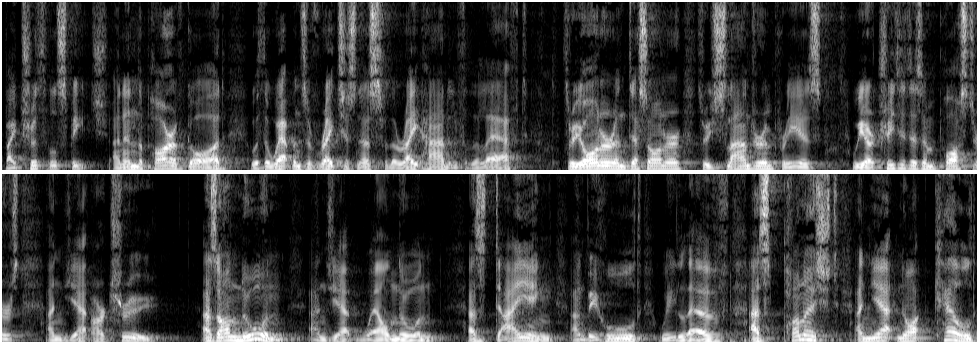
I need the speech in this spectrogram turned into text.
by truthful speech, and in the power of God, with the weapons of righteousness for the right hand and for the left, through honor and dishonor, through slander and praise, we are treated as impostors and yet are true, as unknown and yet well known as dying, and behold, we live, as punished, and yet not killed,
